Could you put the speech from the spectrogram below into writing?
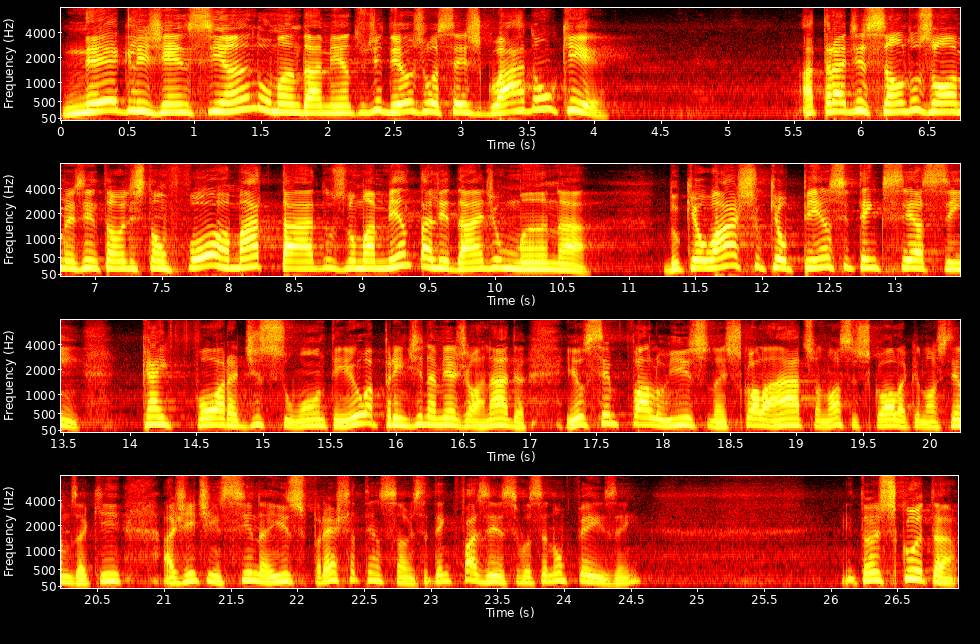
Negligenciando o mandamento de Deus, vocês guardam o que? a tradição dos homens. Então, eles estão formatados numa mentalidade humana. Do que eu acho, que eu penso e tem que ser assim. Cai fora disso ontem. Eu aprendi na minha jornada, eu sempre falo isso na escola Atos, a nossa escola que nós temos aqui, a gente ensina isso, preste atenção, você tem que fazer, se você não fez, hein? Então escuta,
